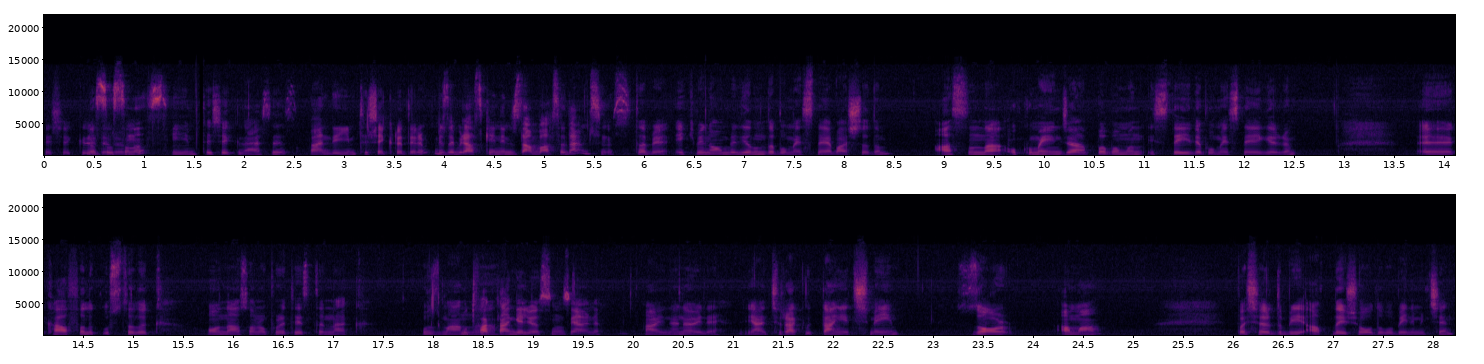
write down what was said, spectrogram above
Teşekkür ederim. Nasılsınız? İyiyim. Teşekkürler siz. Ben de iyiyim. Teşekkür ederim. Bize biraz kendinizden bahseder misiniz? Tabii 2011 yılında bu mesleğe başladım. Aslında okumayınca babamın isteğiyle bu mesleğe girdim. Ee, kalfalık ustalık, ondan sonra protez tırnak uzmanlığı. Mutfaktan geliyorsunuz yani. Aynen öyle. Yani çıraklıktan yetişmeyim. Zor ama başarılı bir atlayış oldu bu benim için.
